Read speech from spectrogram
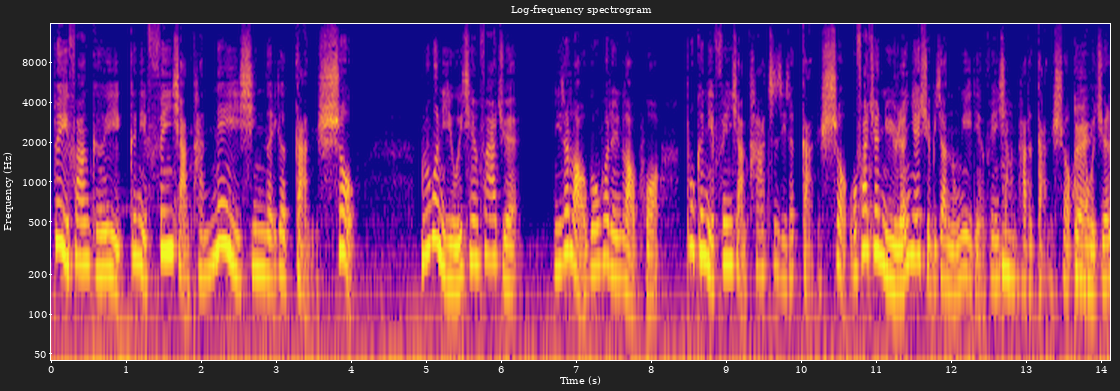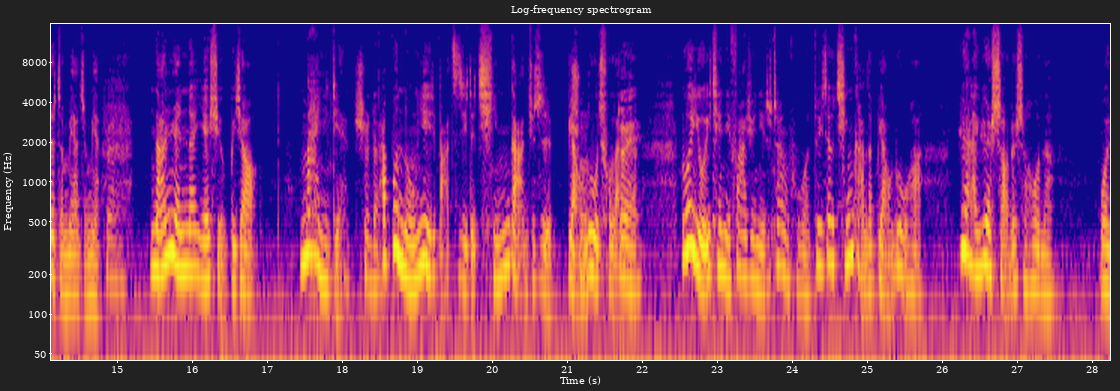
对方可以跟你分享他内心的一个感受。如果你有一天发觉你的老公或者你老婆不跟你分享他自己的感受，我发觉女人也许比较容易一点分享她的感受，对哎呀，我觉得怎么样怎么样。对，男人呢，也许比较慢一点，是的，他不容易把自己的情感就是表露出来的。对，如果有一天你发觉你的丈夫啊对这个情感的表露哈、越来越少的时候呢，我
